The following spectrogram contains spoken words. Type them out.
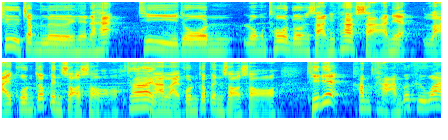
ชื่อจำเลยเนี่ยนะฮะที่โดนลงโทษโดนสารพิพากษาเนี่ยหลายคนก็เป็นสสใช่นะหลายคนก็เป็นสสทีเนี้ยคำถามก็คือว่า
